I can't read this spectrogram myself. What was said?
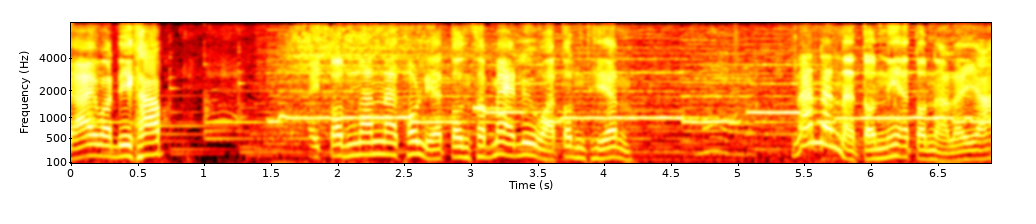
ยายสวัสดีครับ ไอ้ต้นนั้นนะเขาเหลือต้นสะแม่หรือว่าต้นเทียน นั่นนั่นน่ะต้นนี้ต้นอะไรยะ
